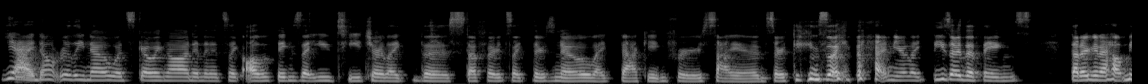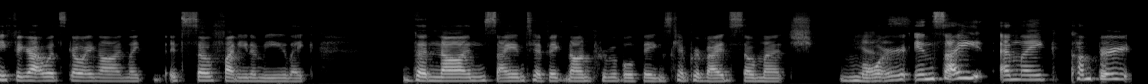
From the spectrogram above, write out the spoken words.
yeah, I don't really know what's going on. And then it's like all the things that you teach are like the stuff where it's like there's no like backing for science or things like that. And you're like, these are the things that are going to help me figure out what's going on. Like, it's so funny to me. Like, the non scientific, non provable things can provide so much more yes. insight and like comfort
